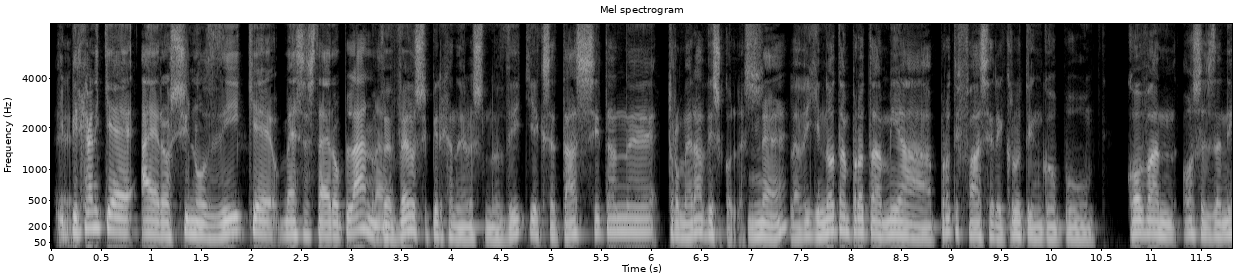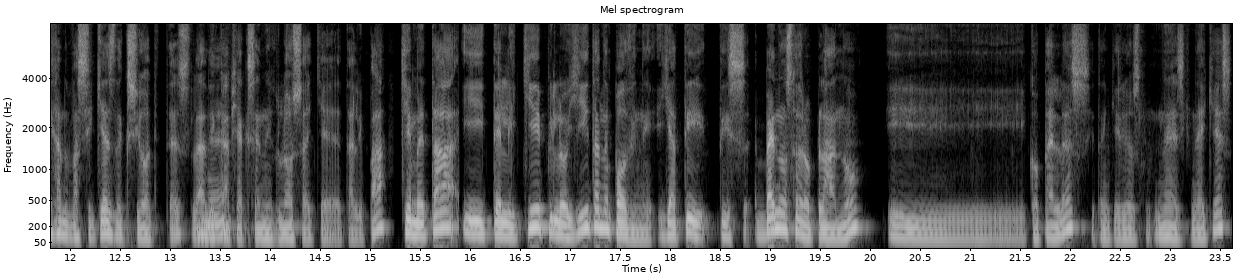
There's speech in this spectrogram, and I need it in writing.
Ε, Υπήρχαν και αεροσυνοδοί και μέσα στα αεροπλάνα. Βεβαίως υπήρχαν αεροσυνοδοί και οι εξετάσεις ήταν ε, τρομερά δύσκολες. Ναι. Δηλαδή, γινόταν πρώτα μια πρώτη φάση recruiting όπου κόβαν όσες δεν είχαν βασικές δεξιότητες, δηλαδή Ναι. κάποια ξένη γλώσσα και τα λοιπά. Και μετά η τελική επιλογή ήταν επώδυνη. Γιατί τις μπαίναν στο αεροπλάνο οι, οι κοπέλες, ήταν κυρίως νέες γυναίκες,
